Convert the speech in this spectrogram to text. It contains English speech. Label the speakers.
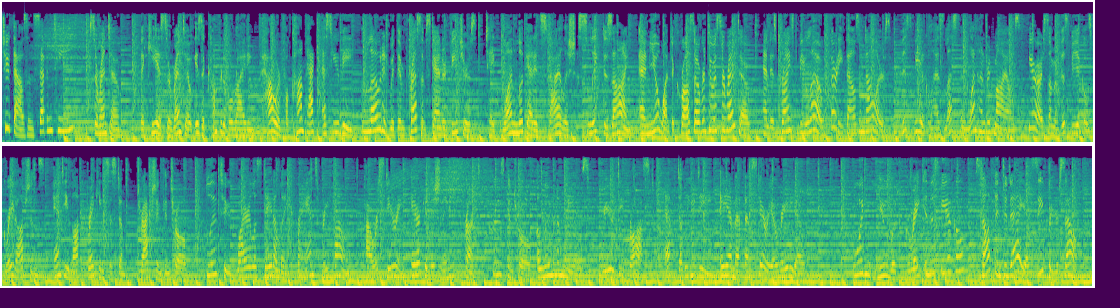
Speaker 1: 2017 Sorento. The Kia Sorento is a comfortable riding, powerful compact SUV loaded with impressive standard features. Take one look at its stylish, sleek design and you'll want to cross over to a Sorento and is priced below $30,000. This vehicle has less than 100 miles. Here are some of this vehicle's great options. Anti-lock braking system, traction control, Bluetooth wireless data link for hands-free phone, power steering, air conditioning, front, cruise control, aluminum wheels, rear defrost, FWD, AM FM stereo radio. Wouldn't you look great in this vehicle? Stop in today and see for yourself.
